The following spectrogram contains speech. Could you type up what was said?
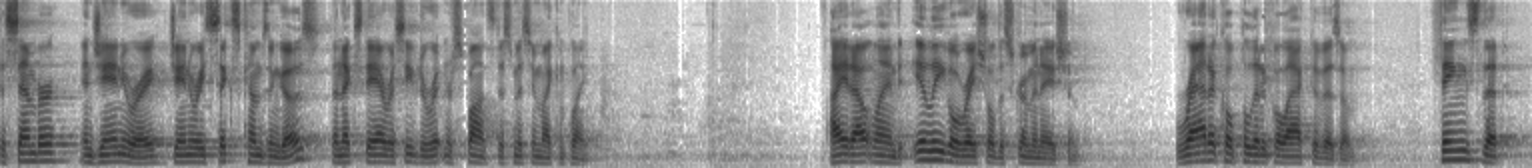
December, and January. January 6th comes and goes. The next day I received a written response dismissing my complaint. I had outlined illegal racial discrimination, radical political activism, things that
